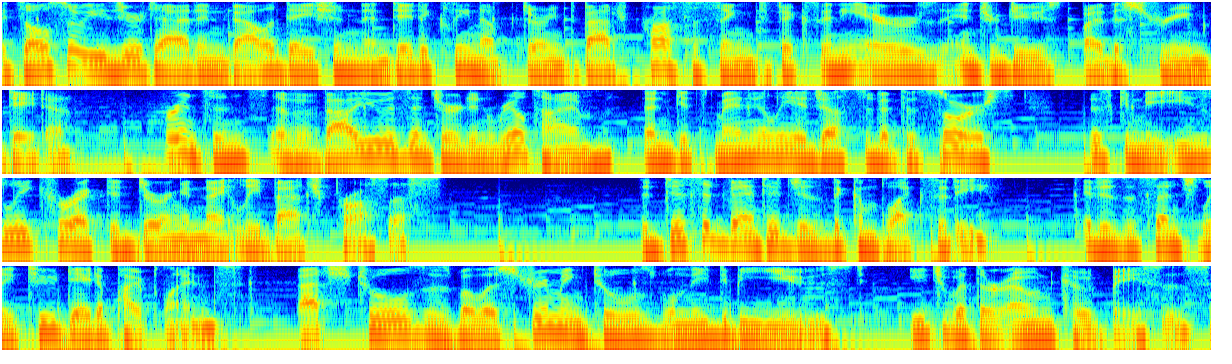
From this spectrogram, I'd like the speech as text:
It's also easier to add in validation and data cleanup during the batch processing to fix any errors introduced by the streamed data. For instance, if a value is entered in real time, then gets manually adjusted at the source, this can be easily corrected during a nightly batch process. The disadvantage is the complexity. It is essentially two data pipelines. Batch tools as well as streaming tools will need to be used, each with their own code bases.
